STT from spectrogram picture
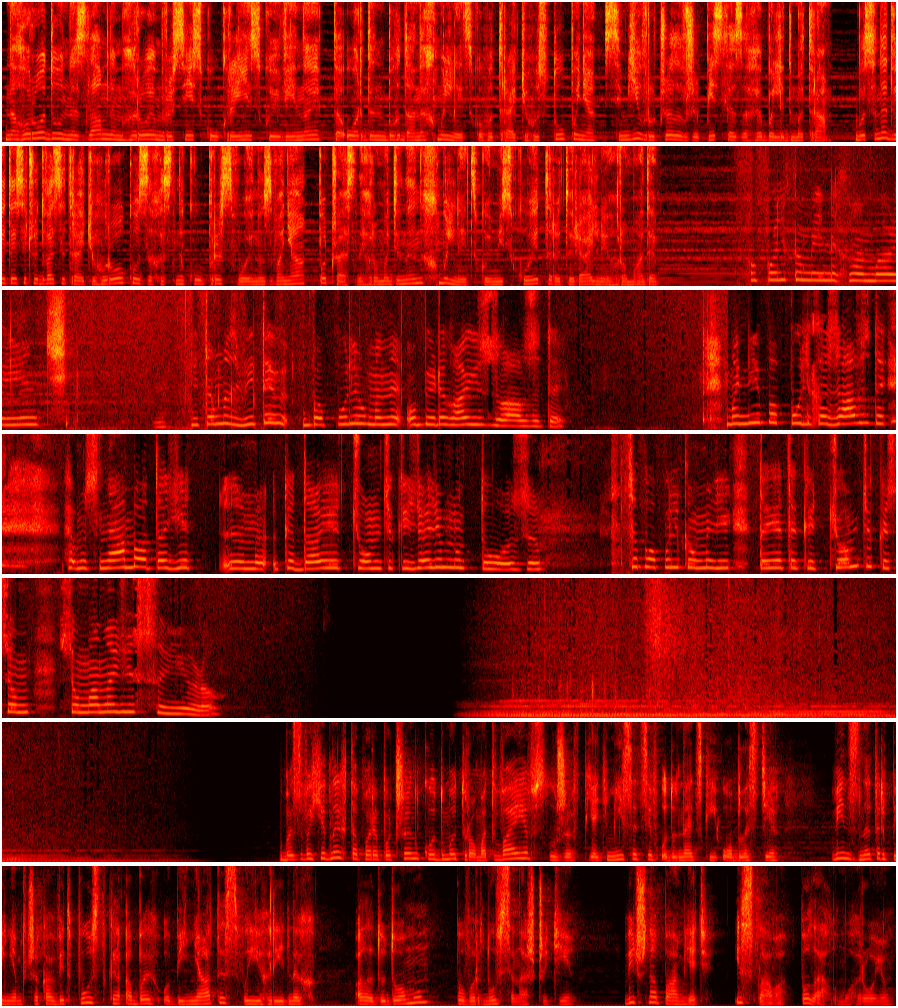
Нагороду незламним героям російсько-української війни та орден Богдана Хмельницького третього ступеня сім'ї вручили вже після загибелі Дмитра. Восени 2023 року захиснику присвоєно звання почесний громадянин Хмельницької міської територіальної громади. Бабулька мені не Марінці. І тому звідти бабуля мене оберігає завжди. Мені бабулька завжди з неба дає, кидає чомчики, я йому теж. Це бабулька мені дає такі чомчики, що, що мене є сира. Без вихідних та перепочинку Дмитро Матвеєв служив 5 місяців у Донецькій області. Він з нетерпінням чекав відпустки, аби обійняти своїх рідних, але додому повернувся на щиті. Вічна пам'ять і слава полеглому герою.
